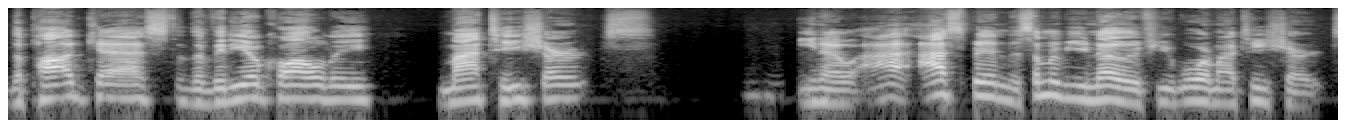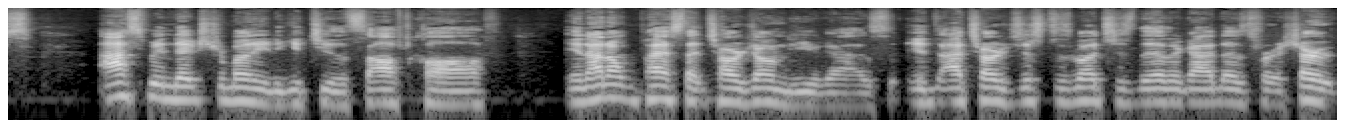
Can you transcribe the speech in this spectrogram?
the podcast, the video quality, my t-shirts. Mm-hmm. You know, I, I spend some of you know if you wore my t-shirts, I spend extra money to get you the soft cloth and I don't pass that charge on to you guys. It, I charge just as much as the other guy does for a shirt,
